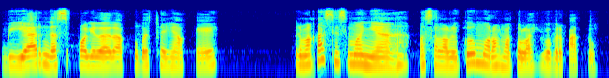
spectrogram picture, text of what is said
Biar nggak spoiler aku bacanya, oke? Okay? Terima kasih semuanya. Wassalamualaikum warahmatullahi wabarakatuh.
